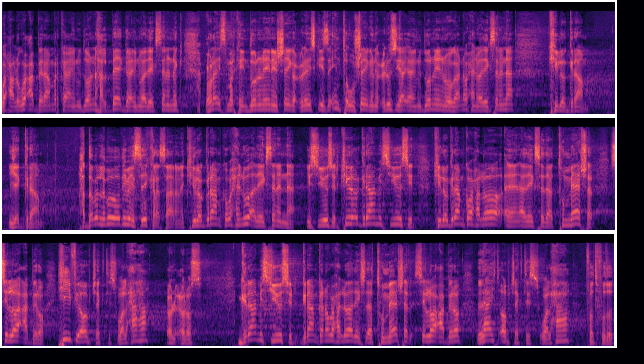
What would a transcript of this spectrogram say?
Waxaa lagu cabiraa marka aynu doonan halbeega aynu adeegsanayno culays markaynu doonayno inaan shayga culayskiisa inta uu shaygani culus yahay aynu doonayno inaan ogaano waxaynu adeegsanaynaa kilogram iyo gram haddaba labadoodii bayn sii kala saaranay kilogramka waxaynu u adeegsanaynaa is used kilogram is used kilogramka waxaa loo adeegsadaa to measure si loo cabiro heavy objects walxaha culculus. Gram is used gramkana waxaa loo adeegsadaa to measure si loo cabiro light objects walxaha fudfudud.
